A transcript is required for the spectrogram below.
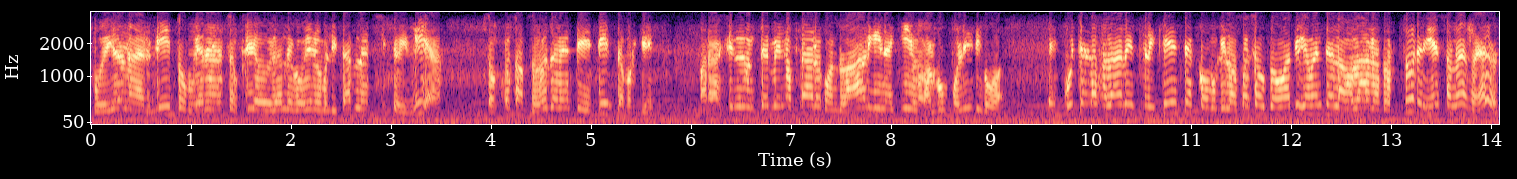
pudieron haber visto, pudieron haber sufrido durante el gobierno militar, no existe hoy día. Son cosas absolutamente distintas, porque, para decirlo en términos claros, cuando alguien aquí o algún político escucha la palabra inteligencia, como que lo asocia automáticamente a la palabra tortura, y eso no es real.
